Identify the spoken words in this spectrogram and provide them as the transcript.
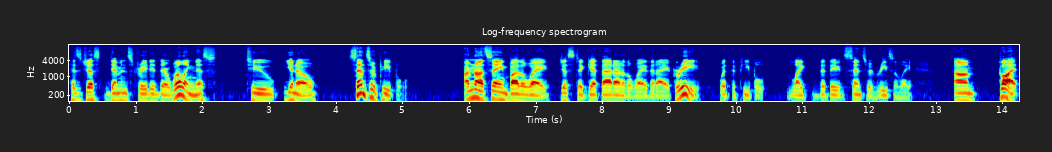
has just demonstrated their willingness to, you know, censor people. I'm not saying, by the way, just to get that out of the way, that I agree with the people like that they censored recently. Um, but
